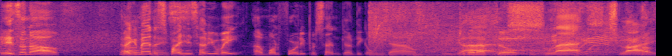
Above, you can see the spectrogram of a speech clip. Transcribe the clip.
Is enough. That Mega Man, nice. despite his heavy weight at 140%, gonna be going down We to got that F tilt. Slash. Slide.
